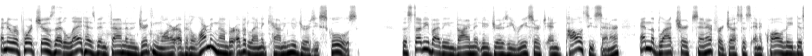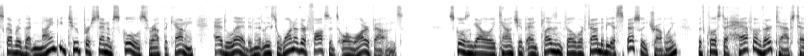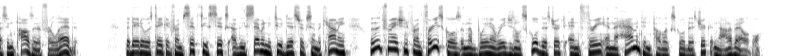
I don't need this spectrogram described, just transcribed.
A new report shows that lead has been found in the drinking water of an alarming number of Atlantic County, New Jersey schools. The study by the Environment New Jersey Research and Policy Center and the Black Church Center for Justice and Equality discovered that 92% of schools throughout the county had lead in at least one of their faucets or water fountains. Schools in Galloway Township and Pleasantville were found to be especially troubling, with close to half of their taps testing positive for lead. The data was taken from 66 of the 72 districts in the county, with information from three schools in the Buena Regional School District and three in the Hamilton Public School District not available.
